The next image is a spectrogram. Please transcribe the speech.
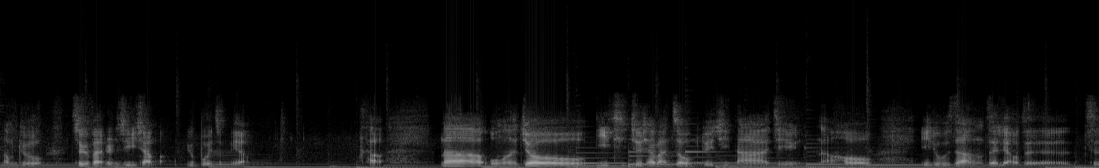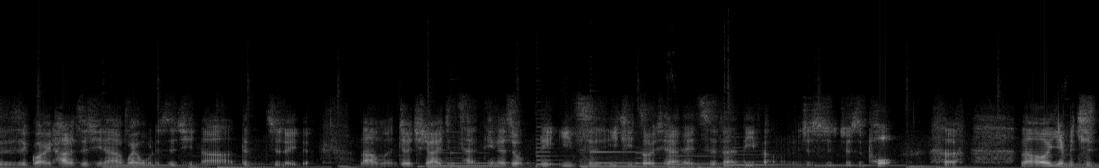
那我们就吃个饭认识一下嘛，又不会怎么样。好。那我们就一起，就下班之后我们就一起搭捷运，然后一路上在聊着这些关于他的事情啊，关于我的事情啊等之类的。那我们就去到一间餐厅，那是我们第一次一起坐下来吃饭的地方，就是就是破。然后也没其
